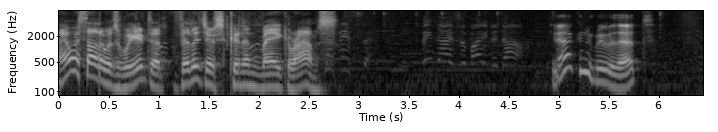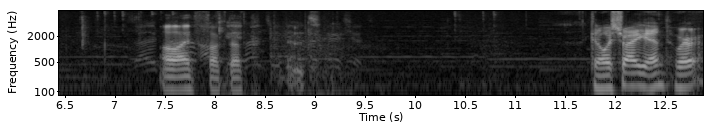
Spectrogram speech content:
I always thought it was weird that villagers couldn't make rams. Bin also beide da. Yeah, I can agree with that. Oh, I fucked up. Damn it. Can always try again. Where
